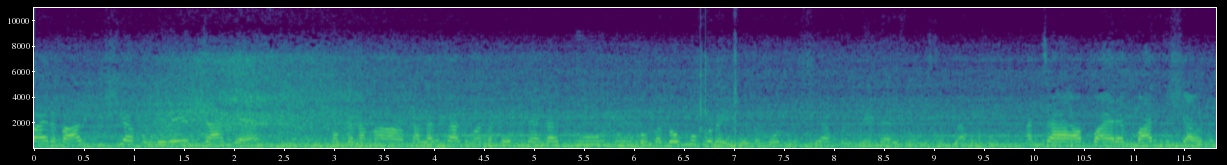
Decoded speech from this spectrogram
ಗುಲ್ಬರ್ಗ ಬಾರಿ ಖುಷಿ ಆಪುಂಡು ಜಾಗೆ ಬೊಕ ಬೊಕ್ಕ ನಮ್ಮ ಕಲ್ಲರ್ಗಾದ ಮತ್ತ ಪೋಪಿನಾಗ ದೂಲು ಬೊಕ್ಕ ದೊಂಬು ಪೂರ ಇತ್ತು ಮೂರು ಖುಷಿ ಆಪುಂಡು ಗ್ರೀನರಿ ಸುತ್ತ ಅಂಚ ಪೋಯರ ಭಾರಿ ಖುಷಿ ಆಗುತ್ತೆ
